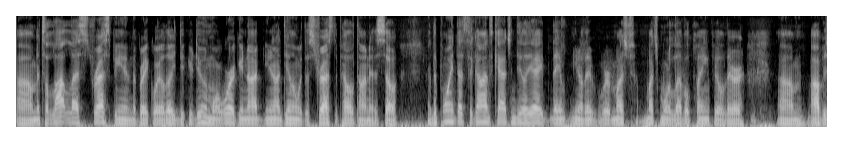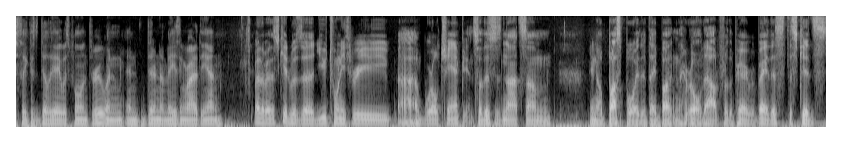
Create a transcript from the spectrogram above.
Um, it's a lot less stress being in the breakaway. Although you're doing more work, you're not you're not dealing with the stress the peloton is. So, at the point that Sagan's catching Dillier, they you know they were much much more level playing field there. Um, obviously, because Dillier was pulling through and and did an amazing ride at the end. By the way, this kid was a U23 uh, world champion. So this is not some, you know, bus boy that they bought and they rolled out for the Paris Roubaix. This this kid's,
